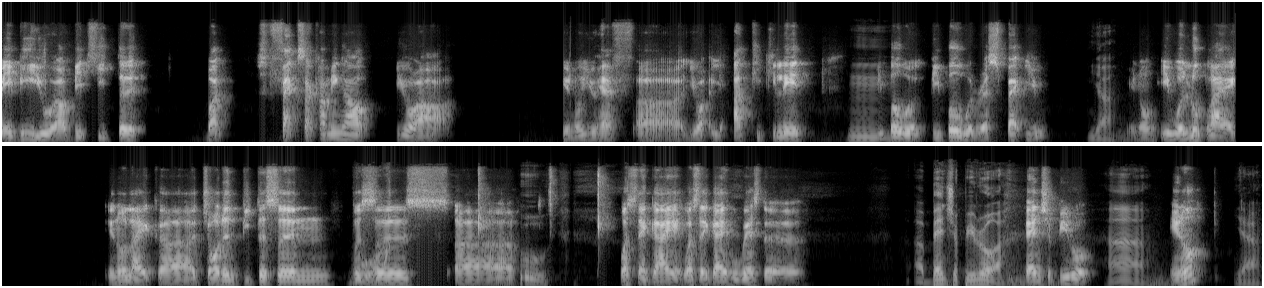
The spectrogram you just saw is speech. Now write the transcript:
maybe you are a bit heated, but facts are coming out, you are you know, you have uh you are articulate, Mm. people will people will respect you. Yeah. You know, it will look like you know, like uh Jordan Peterson versus uh Ooh. what's that guy? What's that guy who wears the Uh, ben Shapiro. Ah. Ben Shapiro? ah. You know, Yeah.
